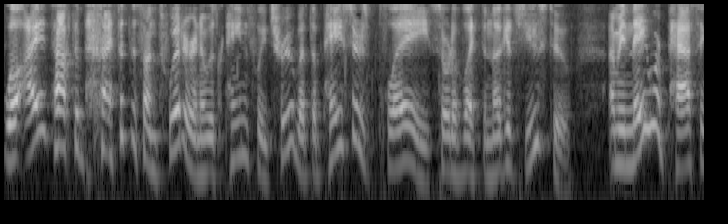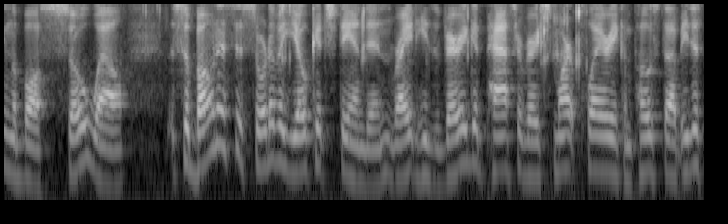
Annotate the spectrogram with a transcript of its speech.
Well, I talked about I put this on Twitter and it was painfully true, but the Pacers play sort of like the Nuggets used to. I mean, they were passing the ball so well. Sabonis is sort of a Jokic stand-in, right? He's a very good passer, very smart player. He can post up. He just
